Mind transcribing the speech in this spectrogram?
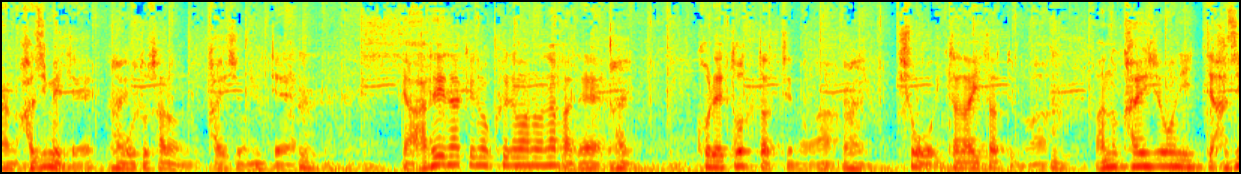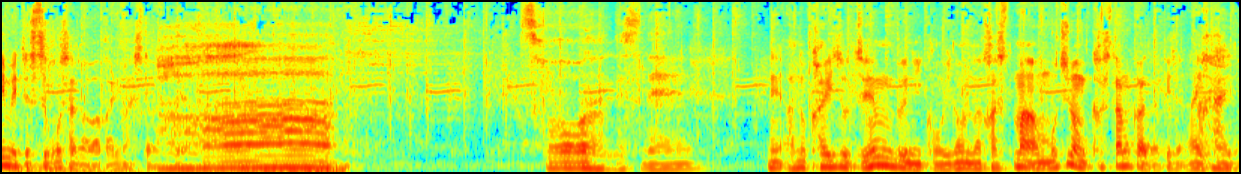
あの初めてオはい。ートサロンの会場を見て、いうんやあれだけの車の中ではい。これ取ったっていうのは、はい。賞をいただいたっていうのは、あの会場に行って初めて凄さが分かりましたってそうなんですね。ね、あの会場全部にこういろんなカスまあもちろんカスタムカーだけじゃないですけど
